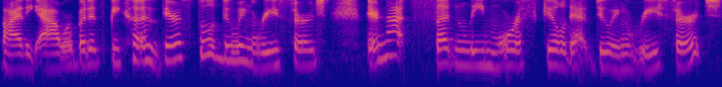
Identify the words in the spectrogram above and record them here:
by the hour, but it's because they're still doing research. They're not suddenly more skilled at doing research.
